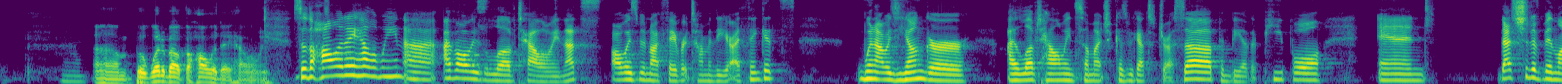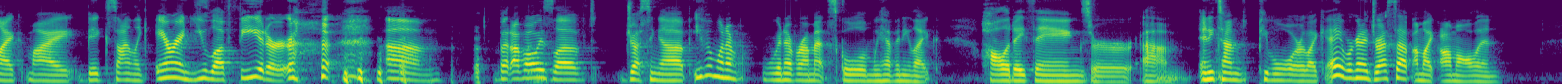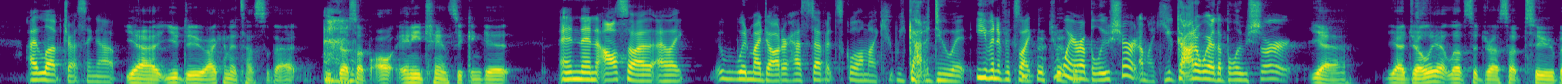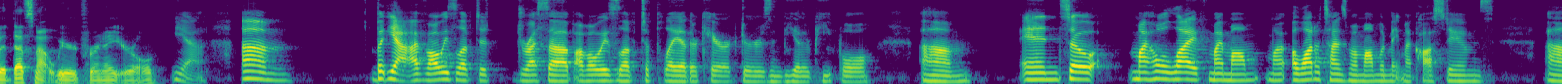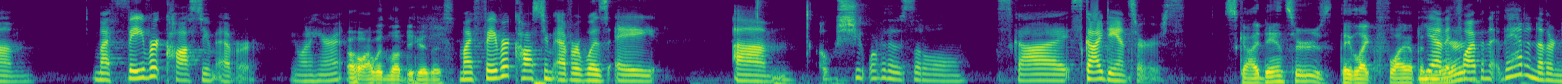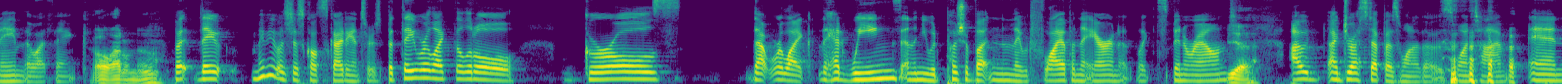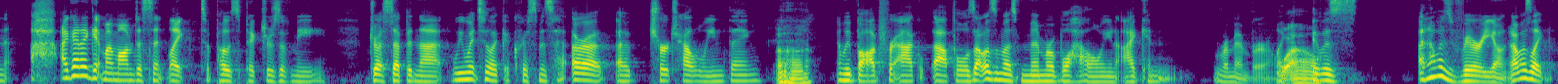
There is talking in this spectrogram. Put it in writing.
Hmm. Um, but what about the holiday Halloween? So the holiday Halloween, uh, I've always loved Halloween. That's always been my favorite time of the year. I think it's when I was younger, I loved Halloween so much because we got to dress up and be other people. And that should have been like my big sign, like, Erin, you love theater. um, but I've always loved dressing up, even whenever whenever I'm at school and we have any like holiday things or um, anytime people are like, hey, we're gonna dress up, I'm like, I'm all in. I love dressing up. Yeah, you do. I can attest to that. You dress up all any chance you can get. And then also, I, I like when my daughter has stuff at school. I'm like, we got to do it, even if it's like, "Do you wear a blue shirt. I'm like, you got to wear the blue shirt. Yeah, yeah. Joliet loves to dress up too, but that's not weird for an eight-year-old. Yeah. Um, but yeah, I've always loved to dress up. I've always loved to play other characters and be other people. Um, and so my whole life, my mom, my, a lot of times my mom would make my costumes. Um, my favorite costume ever. You want to hear it? Oh, I would love to hear this. My favorite costume ever was a um oh shoot, what were those little sky sky dancers? Sky dancers, they like fly up in yeah, the air. Yeah, they fly up in the, they had another name though, I think. Oh, I don't know. But they maybe it was just called sky dancers, but they were like the little girls that were like they had wings and then you would push a button and they would fly up in the air and it, like spin around. Yeah, I would I dressed up as one of those one time, and ah, I gotta get my mom to send like to post pictures of me dressed up in that. We went to like a Christmas ha- or a, a church Halloween thing, uh huh. And we bobbed for ac- apples. That was the most memorable Halloween I can remember. Like Wow. it was, and I was very young. I was like,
